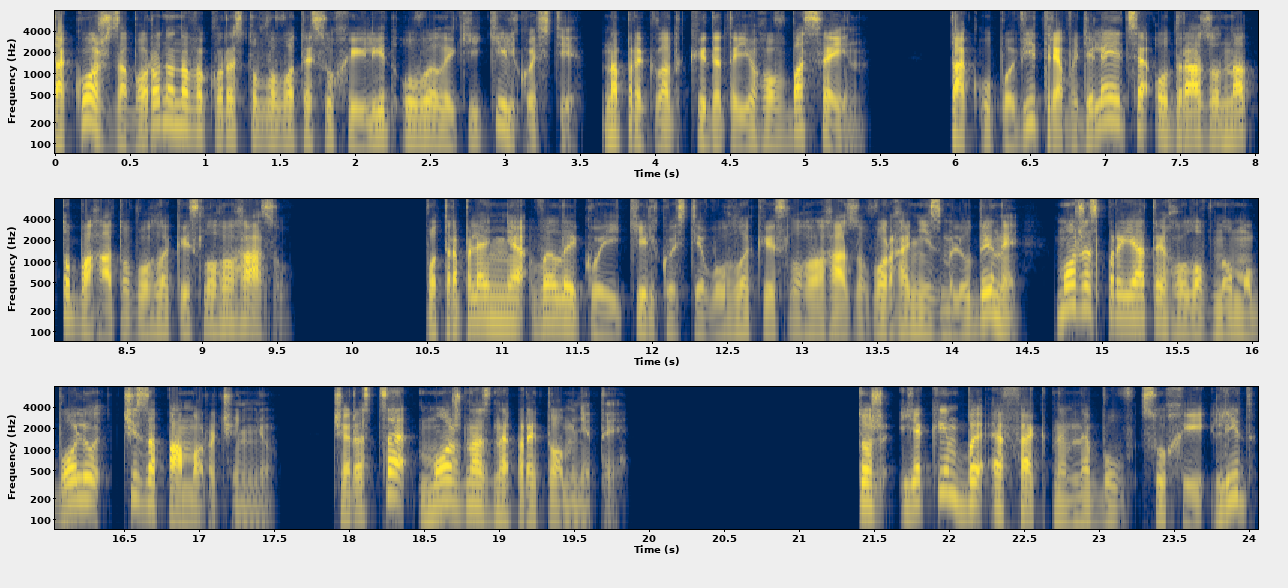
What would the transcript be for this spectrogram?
Також заборонено використовувати сухий лід у великій кількості, наприклад, кидати його в басейн. Так у повітря виділяється одразу надто багато вуглекислого газу. Потрапляння великої кількості вуглекислого газу в організм людини може сприяти головному болю чи запамороченню. Через це можна знепритомніти. Тож, яким би ефектним не був сухий лід,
